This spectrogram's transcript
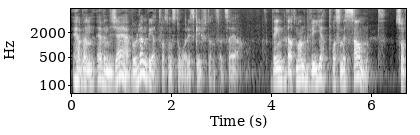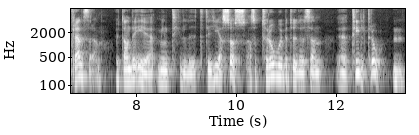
Även, även djävulen vet vad som står i skriften så att säga. Det är inte att man vet vad som är sant som frälser en. Utan det är min tillit till Jesus. Alltså tro i betydelsen eh, tilltro. Mm.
